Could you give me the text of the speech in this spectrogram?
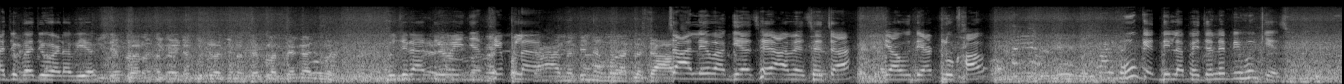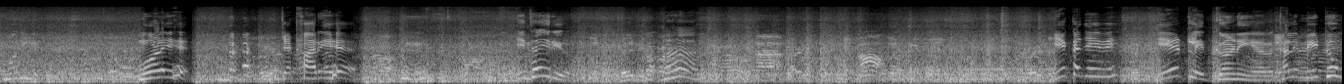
આજુબાજુ વાળા બી ગુજરાતી હોય ને થેપલા. ચા લેવા ગયા છે, આવે છે ચા. ત્યાં સુધી આટલું ખાવ? હું કે દિલાભાઈ જલેબી હું કે છે? મોળી હે खा ખારી હે. ઈ થઈ રહ્યું? હા. એક જ એવી? એટલી જ ઘણી હવે. ખાલી મીઠું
